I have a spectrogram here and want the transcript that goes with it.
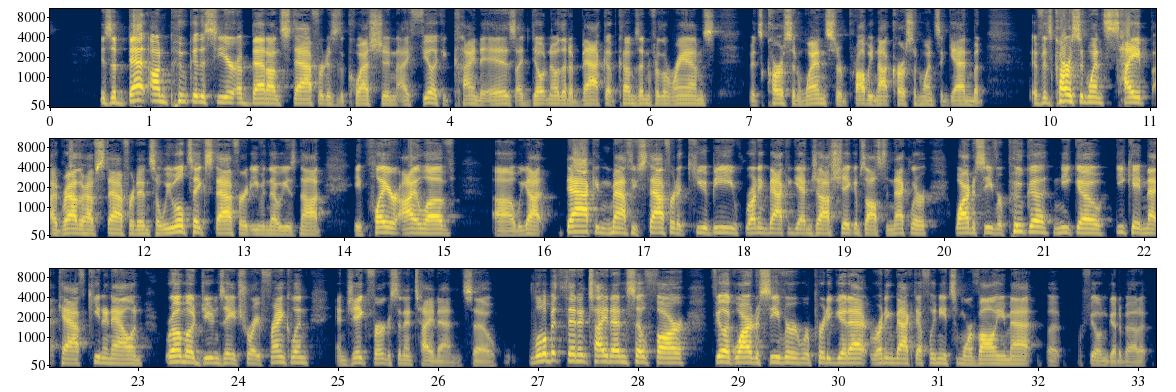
Is a bet on Puka this year a bet on Stafford? Is the question. I feel like it kind of is. I don't know that a backup comes in for the Rams. If it's Carson Wentz, or probably not Carson Wentz again, but if it's Carson Wentz type, I'd rather have Stafford in. So we will take Stafford, even though he's not a player I love. Uh, we got Dak and Matthew Stafford at QB, running back again, Josh Jacobs, Austin Ekeler, wide receiver Puka, Nico, DK Metcalf, Keenan Allen, Romo Dunes, Dunze, Troy Franklin, and Jake Ferguson at tight end. So a little bit thin at tight end so far. Feel like wide receiver we're pretty good at. Running back definitely needs some more volume at, but we're feeling good about it.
